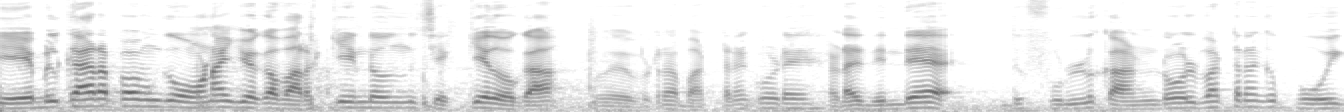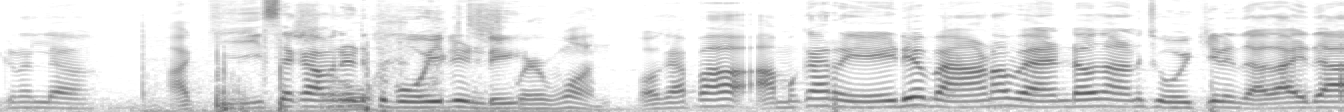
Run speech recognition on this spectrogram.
കേബിൾ കാർ അപ്പൊ നമുക്ക് ഓണാക്കി നോക്കാം വർക്ക് ചെയ്യണ്ടോ ഒന്ന് ചെക്ക് ചെയ്ത് നോക്കാം. എവിടെ ബട്ടനൊക്കെ ഇവിടെ എടാ ഇതിന്റെ ഇത് ഫുള്ള് കൺട്രോൾ ബട്ടനൊക്കെ പോയിക്കണല്ല. ആ കീസൊക്കെ അവനെടുത്ത് പോയിട്ടുണ്ട്. Square പോയിട്ടുണ്ട് ഓക്കെ അപ്പൊ നമുക്ക് ആ റേഡിയോ വേണോ വേണ്ടോ എന്നാണ് ചോദിക്കുന്നത്. അതായത് ആ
